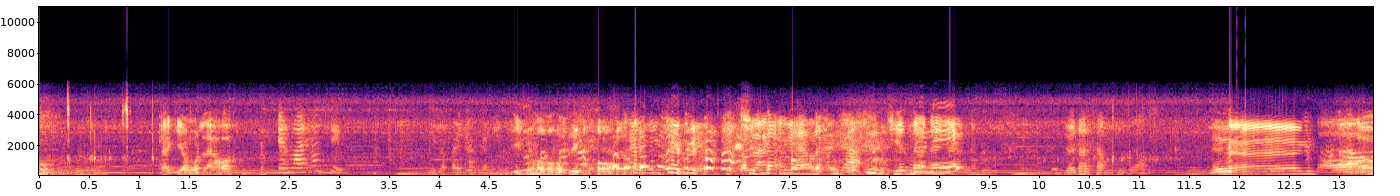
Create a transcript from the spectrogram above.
ดีกระเกียวหมดแล้ว เอ็มร้อยห้าสิบนี่ก็ไปทางกันนี้อีโคอีโคกำลังงานเลยคิดนานงานเดี๋ยวจะทำทีเดียวหนึ่งหนึ่ง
